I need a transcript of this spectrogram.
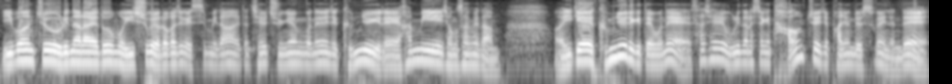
이번 주 우리나라에도 뭐 이슈가 여러 가지가 있습니다. 일단 제일 중요한 거는 이제 금요일에 한미 정상회담. 어, 이게 금요일이기 때문에 사실 우리나라 시장에 다음 주에 이제 반영될 수가 있는데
